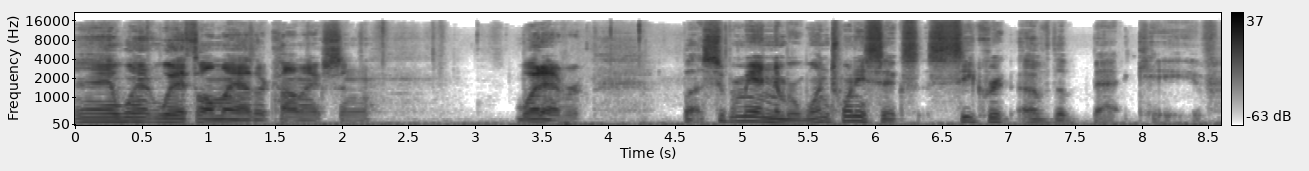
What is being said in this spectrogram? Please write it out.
Eh, it went with all my other comics and whatever. But Superman number 126, Secret of the Batcave.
